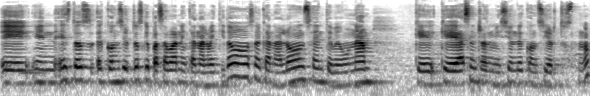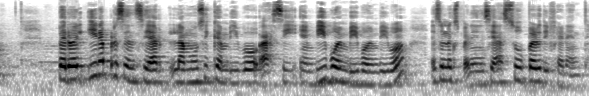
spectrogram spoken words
eh, en estos eh, conciertos que pasaban en Canal 22, en Canal 11, en TV UNAM, que, hacen transmisión de conciertos, ¿no? Pero el ir a presenciar la música en vivo así, en vivo, en vivo, en vivo, es una experiencia súper diferente.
